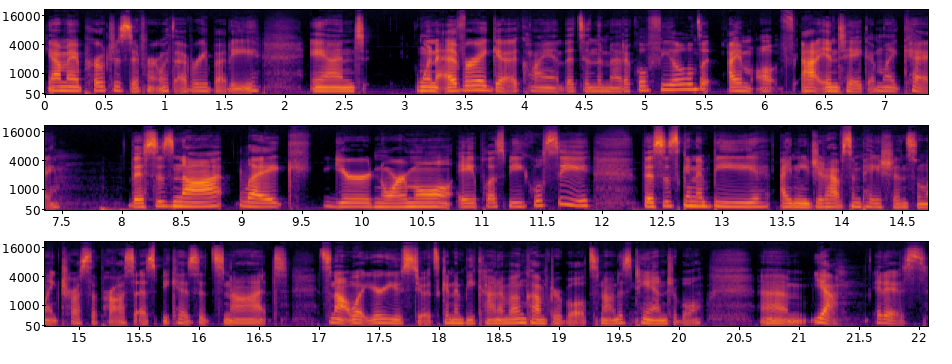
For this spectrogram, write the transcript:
yeah my approach is different with everybody. And whenever i get a client that's in the medical field i'm at intake i'm like okay this is not like your normal a plus b equals c this is going to be i need you to have some patience and like trust the process because it's not it's not what you're used to it's going to be kind of uncomfortable it's not as tangible um, yeah it is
